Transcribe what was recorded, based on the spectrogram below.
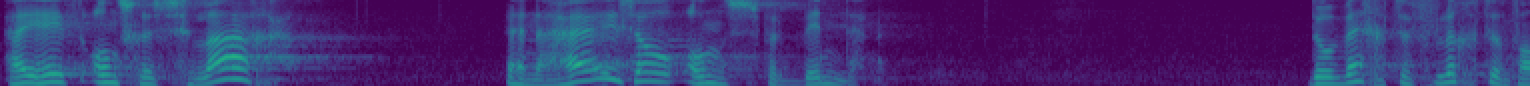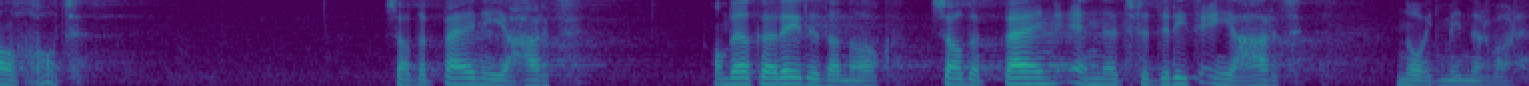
Hij heeft ons geslagen en Hij zal ons verbinden. Door weg te vluchten van God zal de pijn in je hart, om welke reden dan ook, zal de pijn en het verdriet in je hart nooit minder worden.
